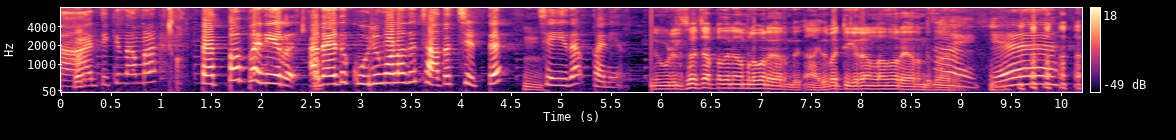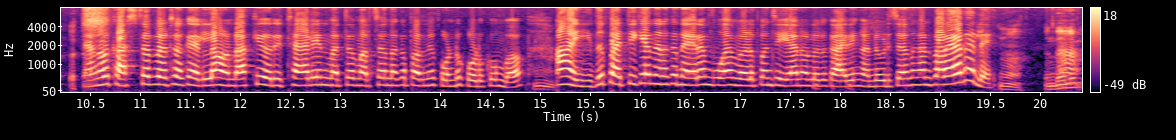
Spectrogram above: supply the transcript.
നാട്ടിക്ക് നമ്മളെ പെപ്പ പനീർ അതായത് കുരുമുളക് ചതച്ചിട്ട് ചെയ്ത പനീർ നൂഡിൽസ് വെച്ച അപ്പൊ തന്നെ നമ്മൾ പറയാറുണ്ട്. ആ ഇത് പറ്റിക്കലാണല്ലോ പറയാറുണ്ട് ഞങ്ങൾ കഷ്ടപ്പെട്ടൊക്കെ എല്ലാം ഉണ്ടാക്കി ഒരു ഇറ്റാലിയൻ മറ്റോ മറിച്ചെന്നൊക്കെ പറഞ്ഞ് കൊണ്ട് കൊടുക്കുമ്പോ ആ ഇത് പറ്റിക്കാൻ നിനക്ക് നേരം പോവാൻ വെളുപ്പം ചെയ്യാനുള്ള ഒരു കാര്യം കണ്ടുപിടിച്ചാന്ന് ഞാൻ പറയാനല്ലേ? എന്തായാലും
